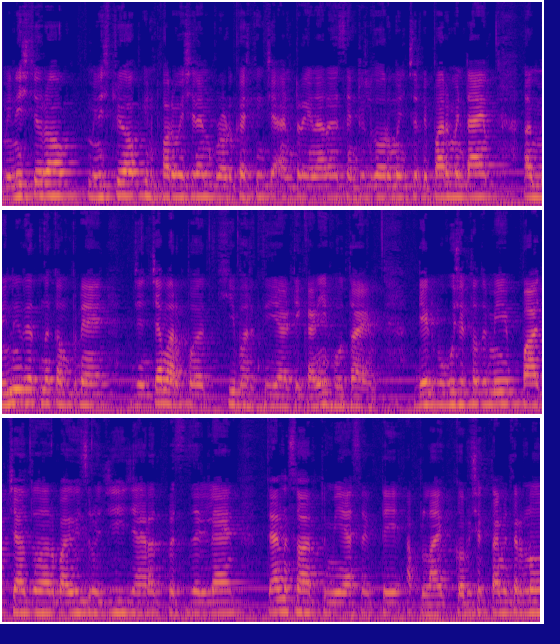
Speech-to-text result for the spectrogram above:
ministry of ministry of information and ब्रॉडकास्टिंगच्या अंडर येणारं सेंट्रल गव्हर्नमेंटचं डिपार्टमेंट आहे. मिनीरत्न कंपनी आहे ज्यांच्यामार्फत ही भरती या ठिकाणी होत आहे. डेट बघू शकता तुम्ही पाच चार दोन हजार बावीस रोजी ही जाहिरात प्रसिद्ध झालेली आहे. त्यानुसार तुम्ही यासाठी अप्लाय करू शकता मित्रांनो.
